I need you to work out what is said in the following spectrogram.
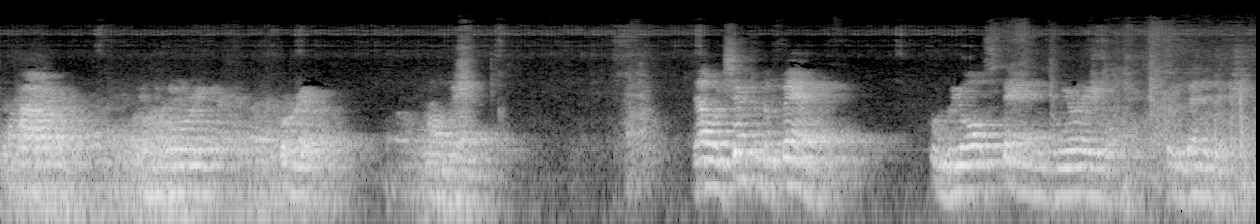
the power, and the glory forever. Amen. Now, except for the family, would we all stand as we are able for the benediction?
